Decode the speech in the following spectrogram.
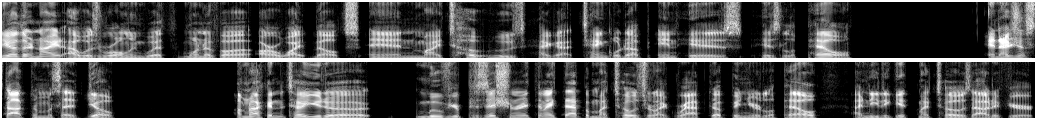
The other night, I was rolling with one of uh, our white belts, and my toes had got tangled up in his his lapel, and I just stopped him and said, "Yo, I'm not going to tell you to move your position or anything like that, but my toes are like wrapped up in your lapel. I need to get my toes out of your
